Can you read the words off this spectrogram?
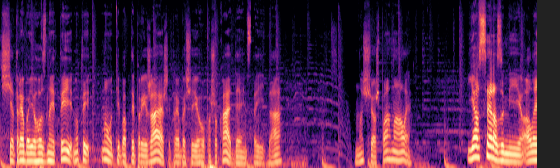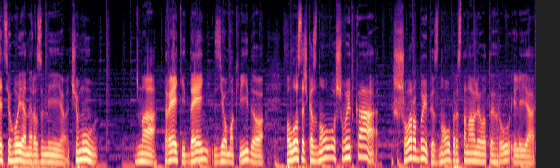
ще треба його знайти. Ну, ти, ну, типа, ти приїжджаєш і треба ще його пошукати, де він стоїть, да? Ну що ж, погнали. Я все розумію, але цього я не розумію. Чому на третій день зйомок відео полосочка знову швидка. Що робити? Знову перестановлювати гру і як?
